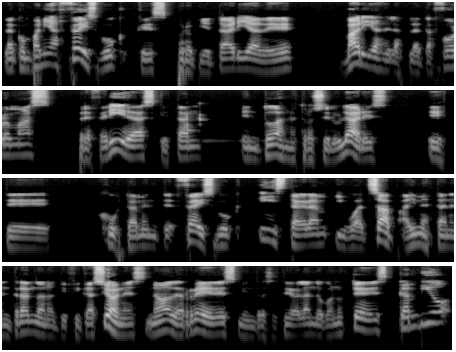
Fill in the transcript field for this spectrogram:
la compañía Facebook, que es propietaria de varias de las plataformas preferidas que están en todos nuestros celulares, este, justamente Facebook, Instagram y WhatsApp. Ahí me están entrando notificaciones, ¿no? De redes mientras estoy hablando con ustedes. Cambió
